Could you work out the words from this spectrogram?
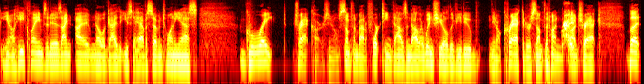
you know, he claims it is. I I know a guy that used to have a 720S. Great track cars. You know, something about a fourteen thousand dollar windshield if you do, you know, crack it or something on right. on track. But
